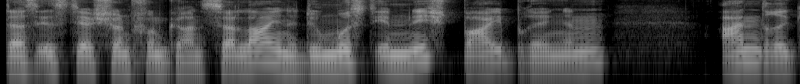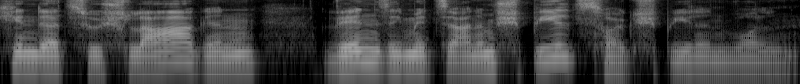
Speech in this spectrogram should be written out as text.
Das ist ja schon von ganz alleine. Du musst ihm nicht beibringen, andere Kinder zu schlagen, wenn sie mit seinem Spielzeug spielen wollen.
